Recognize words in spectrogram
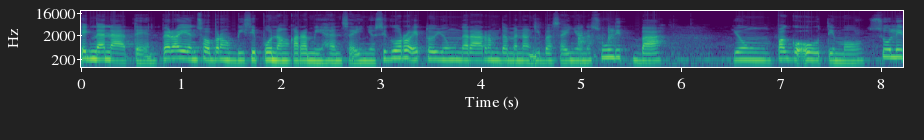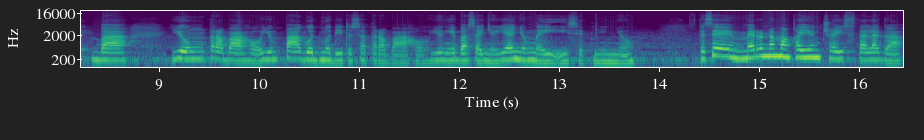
Tignan natin. Pero ayan, sobrang busy po ng karamihan sa inyo. Siguro ito yung nararamdaman ng iba sa inyo na sulit ba yung pag-OT mo? Sulit ba yung trabaho, yung pagod mo dito sa trabaho? Yung iba sa inyo, yan yung naiisip ninyo. Kasi meron naman kayong choice talaga,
